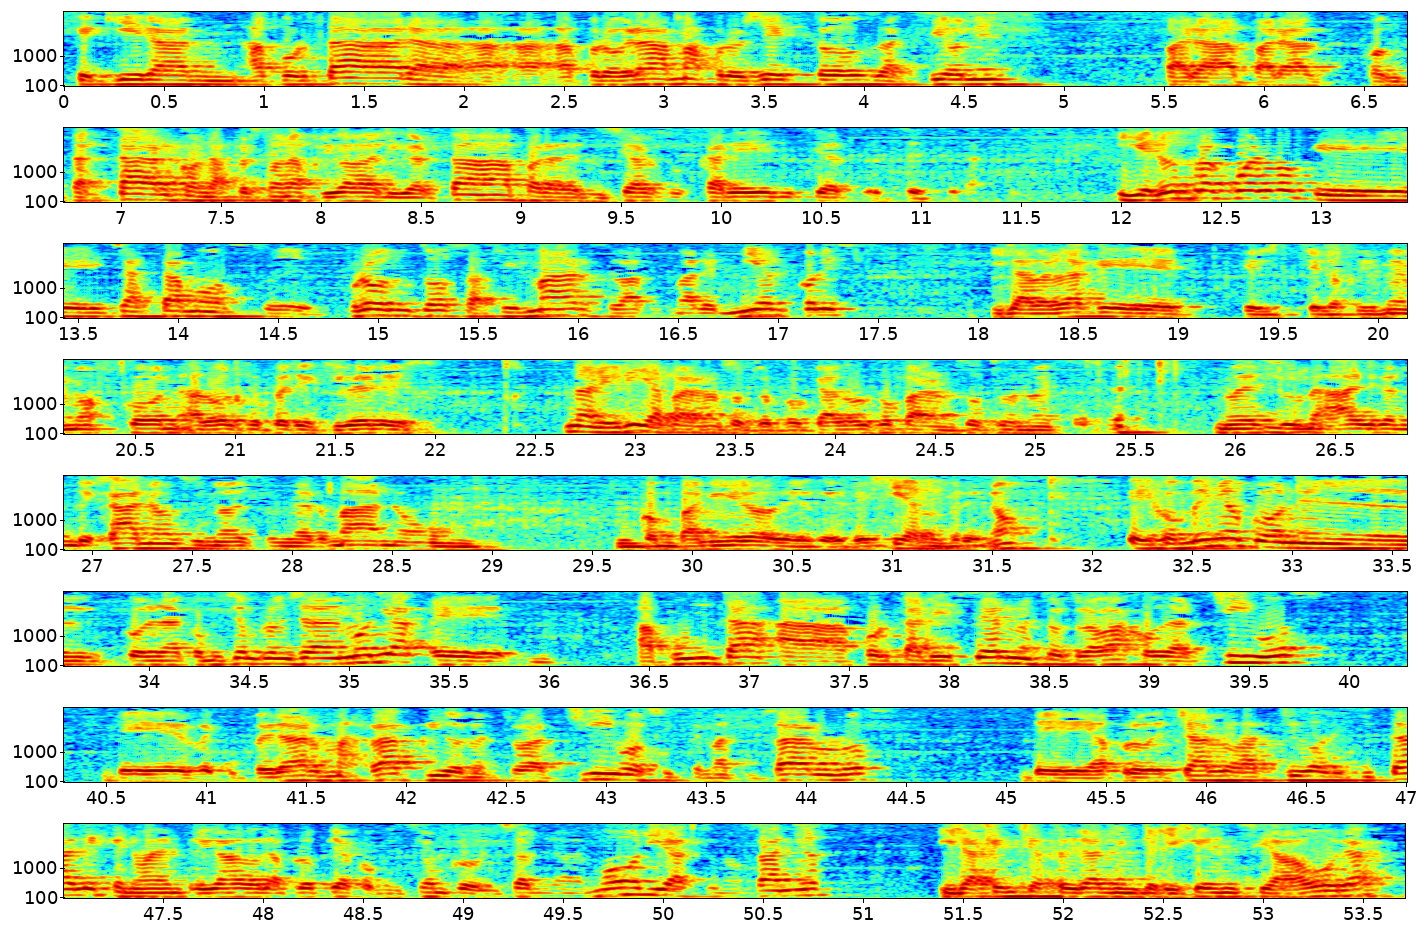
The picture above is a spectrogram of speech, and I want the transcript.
que quieran aportar a, programas, proyectos, acciones para, para, contactar con las personas privadas de libertad, para denunciar sus carencias, etcétera. Y el otro acuerdo que ya estamos eh, prontos a firmar, se va a firmar el miércoles, y la verdad que, que, lo firmemos con Adolfo Pérez Quivel es, una alegría para nosotros, porque Adolfo para nosotros no es, no es un, alguien lejano, sino es un hermano, un, compañero de, siempre, ¿no? El convenio con, el, con la Comisión Provincial de Memoria eh, apunta a fortalecer nuestro trabajo de archivos, de recuperar más rápido nuestros archivos, sistematizarlos, de aprovechar los archivos digitales que nos ha entregado la propia Comisión Provincial de la Memoria hace unos años y la Agencia Federal de Inteligencia ahora.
